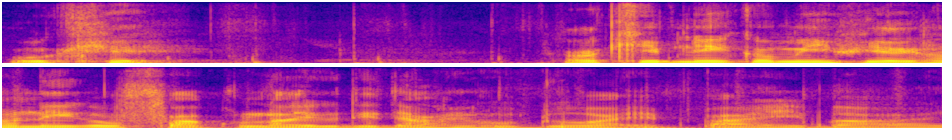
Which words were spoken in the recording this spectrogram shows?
โอเค ก็คลิปนี้ก็มีเพียงเท่านี้ก็ฝากกดไลค์กดติดตามให้ผมด้วยบายบาย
